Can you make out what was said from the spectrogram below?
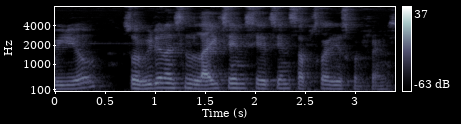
వీడియో. సో వీడియో నచ్చిన లైక్ చేయండి షేర్ చేయండి సబ్స్క్రైబ్ చేసుకోండి ఫ్రెండ్స్.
